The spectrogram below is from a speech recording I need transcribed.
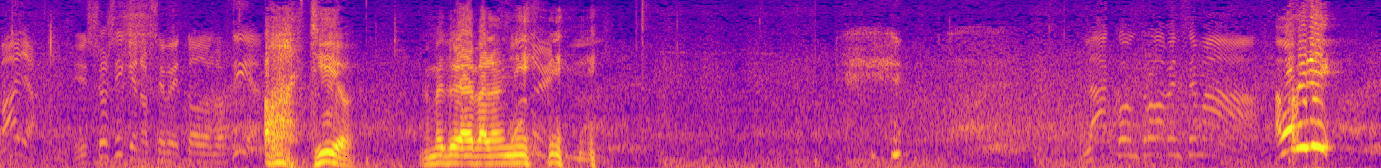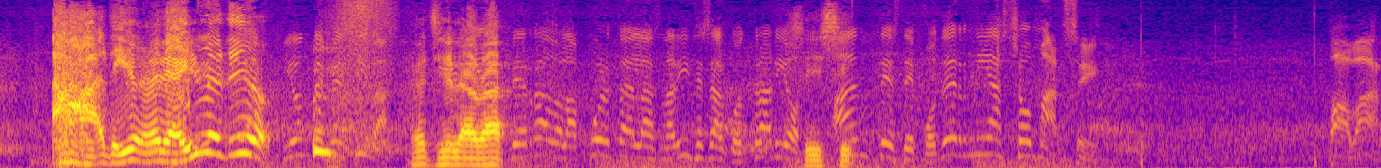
Vaya, eso sí que no se ve todos los días. ¡Ay, tío! No me dura el balón ni... La controla Benzema. ¡Vamos, Vini! ¡Ah, tío! ¡No me deja irme, tío! Va. Ha cerrado la puerta de las narices al contrario Sí, sí. antes de poder ni asomarse. Pavard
